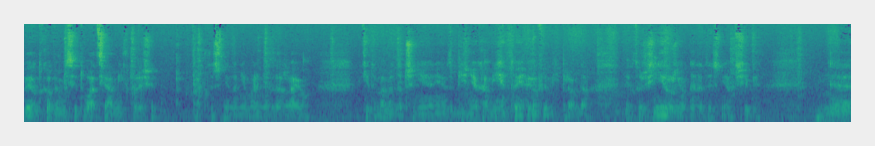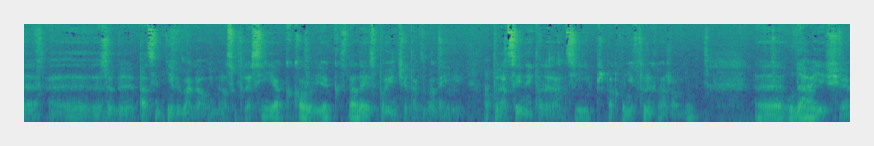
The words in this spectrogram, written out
wyjątkowymi sytuacjami, które się praktycznie no niemal nie zdarzają kiedy mamy do czynienia nie wiem, z bliźniakami jednojajowymi, prawda, którzy się nie różnią genetycznie od siebie. żeby pacjent nie wymagał immunosupresji. Jakkolwiek znane jest pojęcie tak zwanej operacyjnej tolerancji. W przypadku niektórych narządów udaje się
